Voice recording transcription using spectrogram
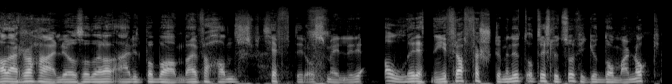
han er så herlig også når han er ute på banen der, for han kjefter og smeller i alle retninger fra første minutt, og til slutt så fikk jo dommeren nok.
